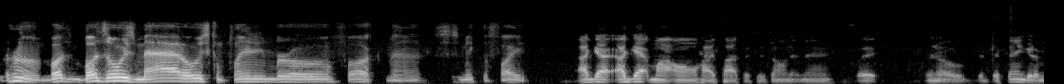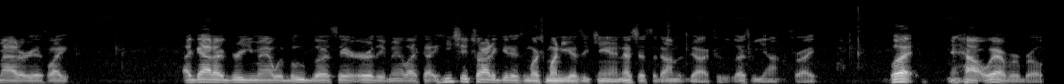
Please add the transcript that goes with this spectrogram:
Bud, Bud's always mad, always complaining, bro. Fuck, man. Let's just make the fight. I got I got my own hypothesis on it, man. But you know, the, the thing of the matter is like I gotta agree, man, with Blue Blood said earlier, man. Like uh, he should try to get as much money as he can. That's just an honest guy too. Let's be honest, right? But and however, bro.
